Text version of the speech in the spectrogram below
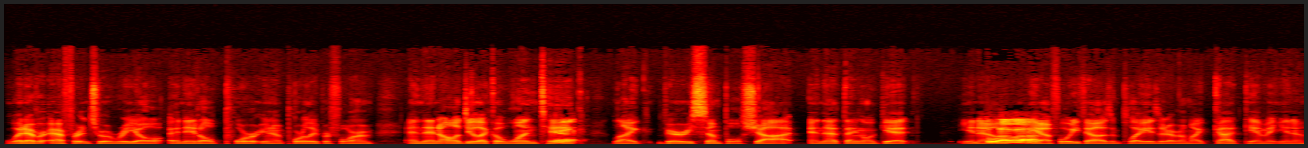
whatever effort into a reel, and it'll poor, you know, poorly perform, and then I'll do like a one take, Yeah. like very simple shot, and that thing will get, you know, yeah, forty thousand plays, whatever. I'm like, God damn it, you know.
